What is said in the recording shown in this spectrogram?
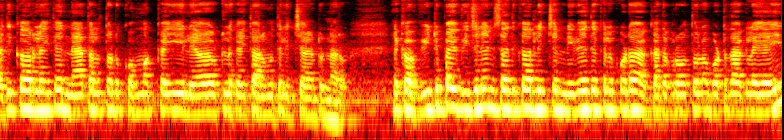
అధికారులు అయితే నేతలతో కొమ్మక్కయ్యి లేఅవుట్లకు అయితే అనుమతులు ఇచ్చారంటున్నారు ఇక వీటిపై విజిలెన్స్ అధికారులు ఇచ్చిన నివేదికలు కూడా గత ప్రభుత్వంలో బుట్టదాఖలయ్యాయి.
